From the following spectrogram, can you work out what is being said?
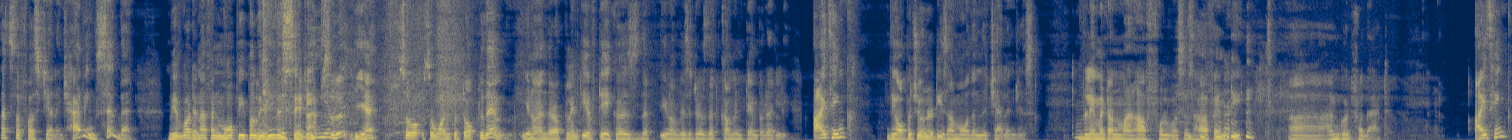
That's the first challenge. Having said that, we've got enough and more people in the city. Absolutely. Yeah. So so one could talk to them, you know, and there are plenty of takers that, you know, visitors that come in temporarily. I think the opportunities are more than the challenges. Blame it on my half full versus half empty. Uh, I'm good for that. I think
